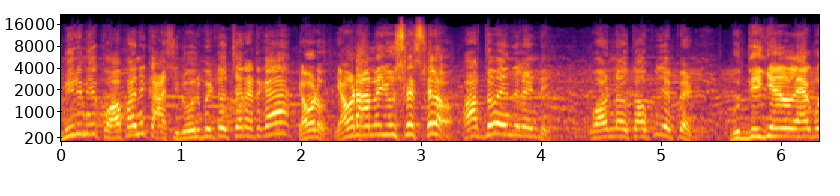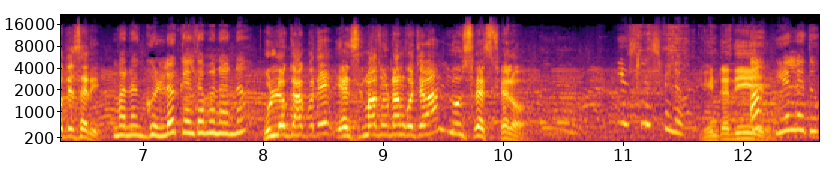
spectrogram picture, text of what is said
మీరు మీ కోపాన్ని కాశీలోలు పెట్టి వచ్చారటగా? ఎవడు? ఎవడా అన్న యూస్లెస్ ఫెలో? అర్థమైందిలేండి. వాడు నాకు తప్పు చెప్పాడు. బుద్ధి జ్ఞానం లేకపోతే సరి. మనం గుళ్ళోకి వెళ్దామా నాన్న? ఊళ్ళో కాకపోతే ఏం సినిమా చూడడానికి వచ్చావా యూస్లెస్ ఫెలో Useless fellow. ఏంటది? ఆ, ఏం లేదు.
